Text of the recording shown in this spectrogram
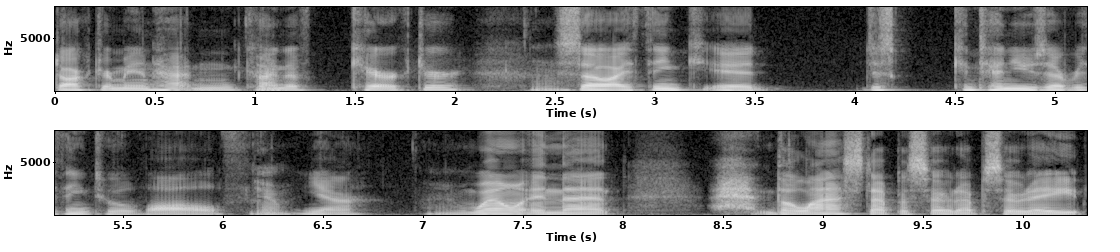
Doctor Manhattan kind of character. So I think it just continues everything to evolve. Yeah. Yeah. Well, in that, the last episode, episode eight,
